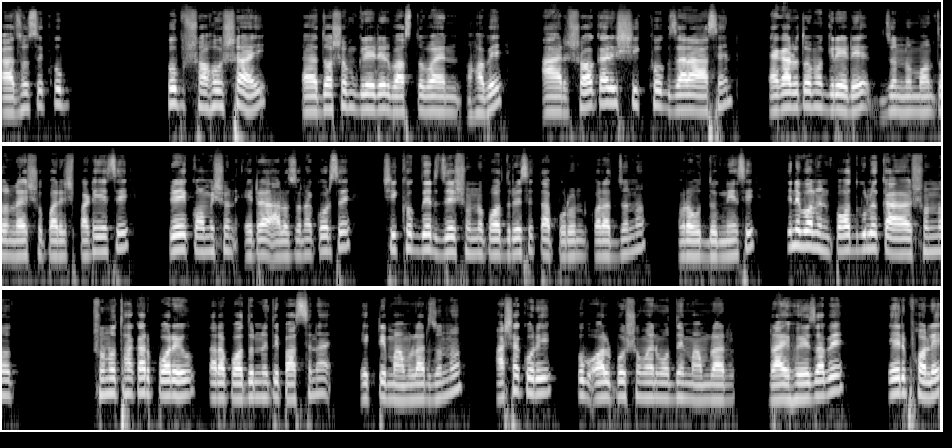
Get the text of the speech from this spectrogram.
কাজ হচ্ছে খুব খুব সহসায় দশম গ্রেডের বাস্তবায়ন হবে। আর সহকারী শিক্ষক যারা আছেন, এগারোতম গ্রেডের জন্য মন্ত্রণালয়ে সুপারিশ পাঠিয়েছে। প্রে কমিশন এটা আলোচনা করছে। শিক্ষকদের যে শূন্য পদ রয়েছে তা পূরণ করার জন্য আমরা উদ্যোগ নিয়েছি। তিনি বলেন, পদগুলো শূন্য শূন্য থাকার পরেও তারা পদোন্নতি পাচ্ছে না একটি মামলার জন্য। আশা করি খুব অল্প সময়ের মধ্যে মামলার রায় হয়ে যাবে। এর ফলে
